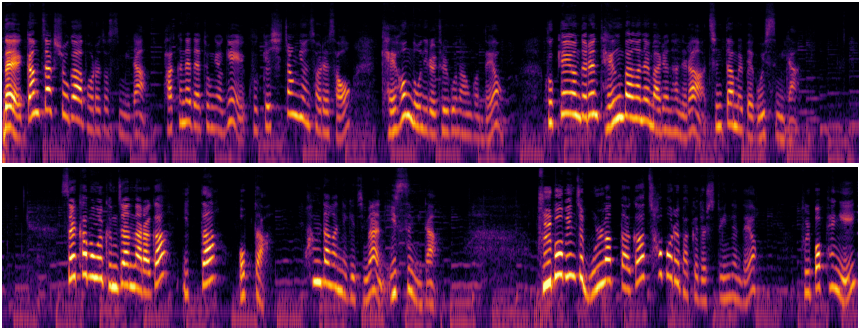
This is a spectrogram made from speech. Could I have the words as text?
네, 깜짝 쇼가 벌어졌습니다. 박근혜 대통령이 국회 시정연설에서 개헌 논의를 들고 나온 건데요. 국회의원들은 대응 방안을 마련하느라 진땀을 빼고 있습니다. 셀카봉을 금지한 나라가 있다, 없다. 황당한 얘기지만 있습니다. 불법인지 몰랐다가 처벌을 받게 될 수도 있는데요. 불법 행위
